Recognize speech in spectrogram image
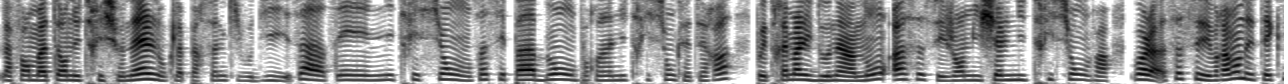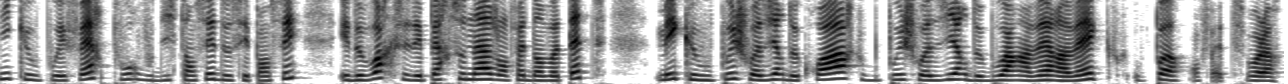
la formateur nutritionnel, donc la personne qui vous dit ça c'est nutrition, ça c'est pas bon pour la nutrition, etc. Vous pouvez très mal lui donner un nom, ah ça c'est Jean-Michel Nutrition, enfin voilà, ça c'est vraiment des techniques que vous pouvez faire pour vous distancer de ces pensées et de voir que c'est des personnages en fait dans votre tête, mais que vous pouvez choisir de croire, que vous pouvez choisir de boire un verre avec ou pas en fait, voilà.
